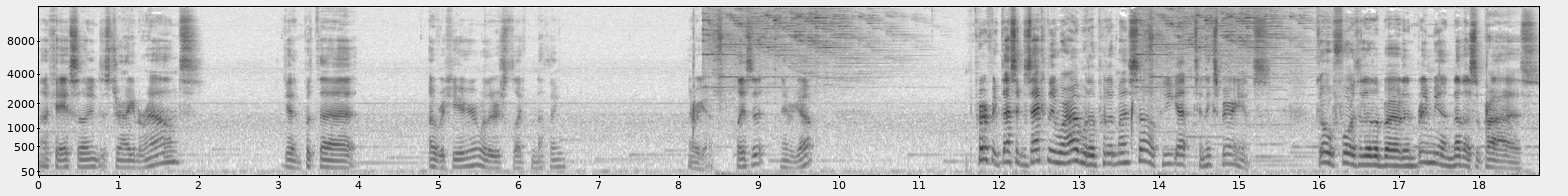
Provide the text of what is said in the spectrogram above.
Okay, so you just drag it around. Again, put that over here where there's like nothing. There we go. Place it. There we go. Perfect. That's exactly where I would have put it myself. You got 10 experience. Go forth, little bird, and bring me another surprise.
